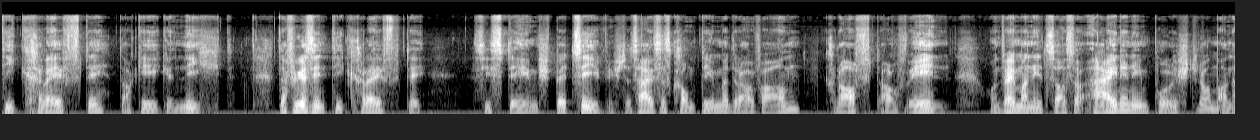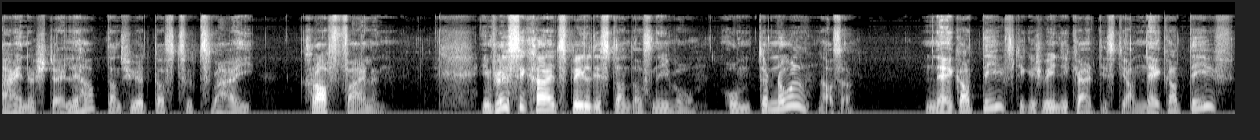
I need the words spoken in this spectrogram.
die Kräfte dagegen nicht. Dafür sind die Kräfte systemspezifisch. Das heißt, es kommt immer darauf an, Kraft auf wen. Und wenn man jetzt also einen Impulsstrom an einer Stelle hat, dann führt das zu zwei Kraftpfeilen. Im Flüssigkeitsbild ist dann das Niveau unter Null, also negativ, die Geschwindigkeit ist ja negativ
